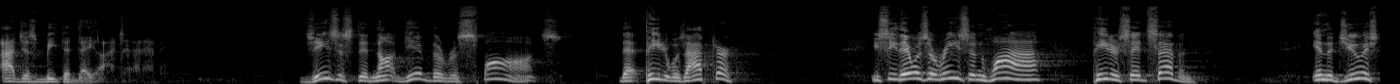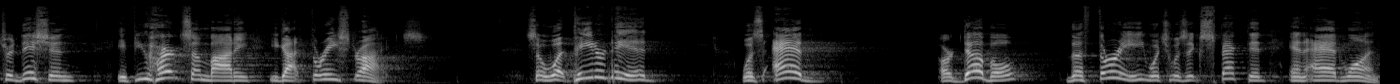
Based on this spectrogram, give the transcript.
I just beat the daylights out of him? Jesus did not give the response that Peter was after. You see, there was a reason why Peter said seven. In the Jewish tradition, if you hurt somebody, you got three strikes. So, what Peter did was add or double the three, which was expected, and add one.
